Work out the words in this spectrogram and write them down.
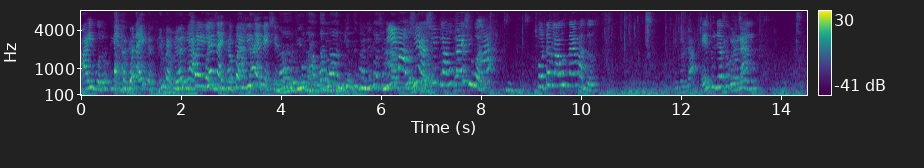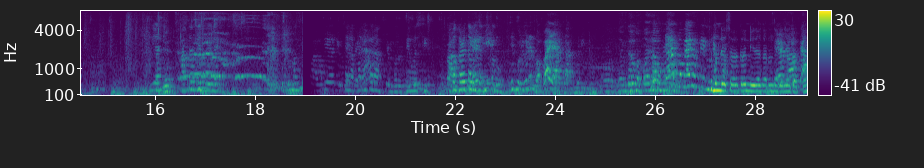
आई बोलवती. अगं नाही पेट्रोल पहिलेच आहे का पहिलीच आहे फॅशन मी मावशी अशी ब्लाऊज नाही शिवत. छोट ब्लाऊज नाही माझं. हे तुझ्या आताच घेतलेलं आहे. चला खाली करा. व्यवस्थित. पकडता मी करू. तर मंडळी अशा प्रकारे निराकरण झालेले आहेत आता.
